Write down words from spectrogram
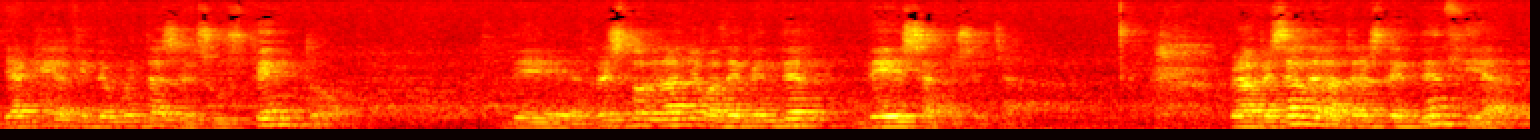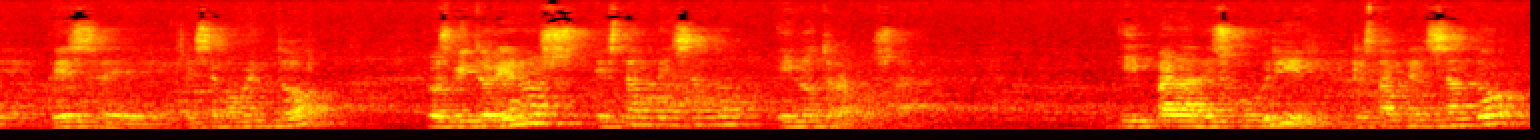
ya que a fin de cuentas el sustento del resto del año va a depender de esa cosecha. Pero a pesar de la trascendencia de ese momento, los vitorianos están pensando en otra cosa. Y para descubrir en qué están pensando,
